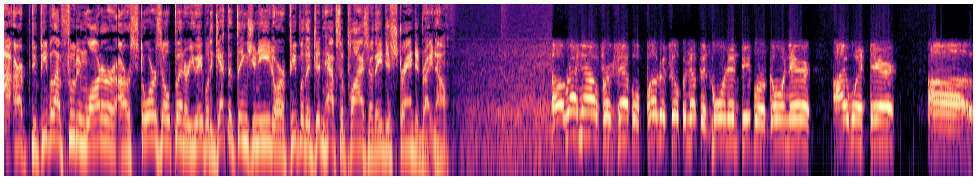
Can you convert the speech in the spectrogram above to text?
Are, do people have food and water? Are stores open? Are you able to get the things you need? Or people that didn't have supplies are they just stranded right now? Uh, right now, for example, Publix opened up this morning. People are going there. I went there. Uh,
